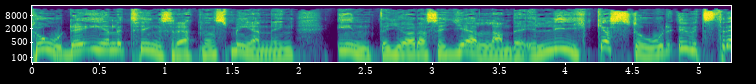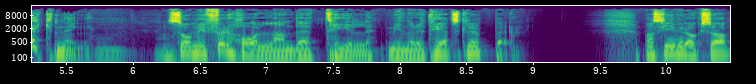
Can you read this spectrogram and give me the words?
torde enligt tingsrättens mening inte göra sig gällande i lika stor utsträckning som i förhållande till minoritetsgrupper. Man skriver också,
